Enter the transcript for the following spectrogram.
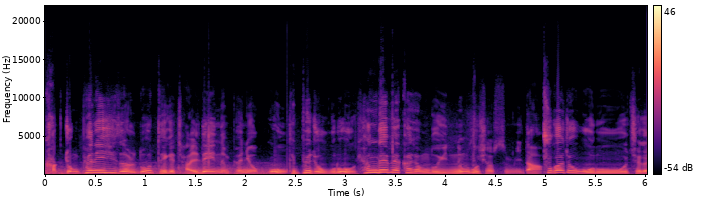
각종 편의시설도 되게 잘 돼 있는 편이었고 대표적으로 현대백화점도 있는 곳이었습니다. 추가적으로 제가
